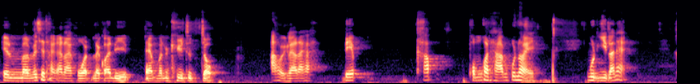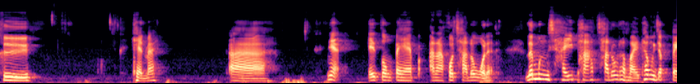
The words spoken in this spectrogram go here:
เอ็นมันไม่ใช่ทั้งอนาคตแล้วก็อดีต แต่มันคือจุดจบ เอาอีกแล้วนะคะเดฟครับ ผมขอถามคุณหน่อยหงุดหงิดแล้วเนี่ย คือเห็นไหมอ่า เนี่ยไอ้ตรงแปลอนาคตชาโดเนี่ย แล้วมึงใช้พาร์ทชาโดทำไม ถ้ามึงจะแปล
